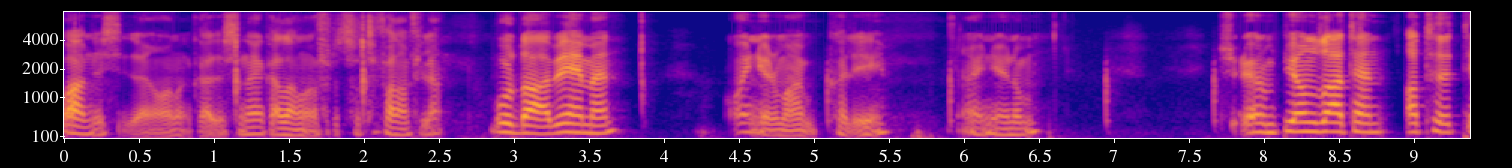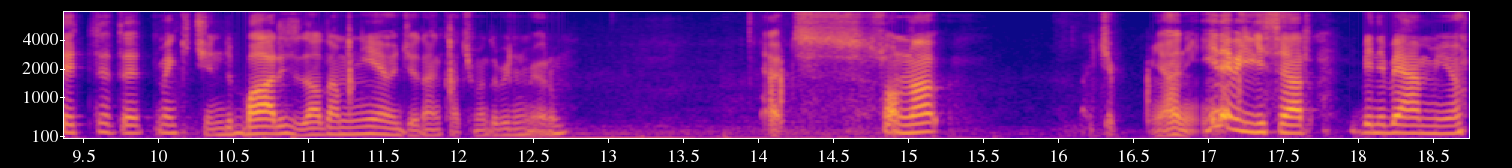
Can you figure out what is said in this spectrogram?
Bu hamlesi de onun kalesine kalama fırsatı falan filan. Burada abi hemen oynuyorum abi kaleyi. Oynuyorum. Sürüyorum. Piyon zaten atı tehdit etmek içindi. Barizdi adam niye önceden kaçmadı bilmiyorum. Evet. Sonra yani yine bilgisayar beni beğenmiyor.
